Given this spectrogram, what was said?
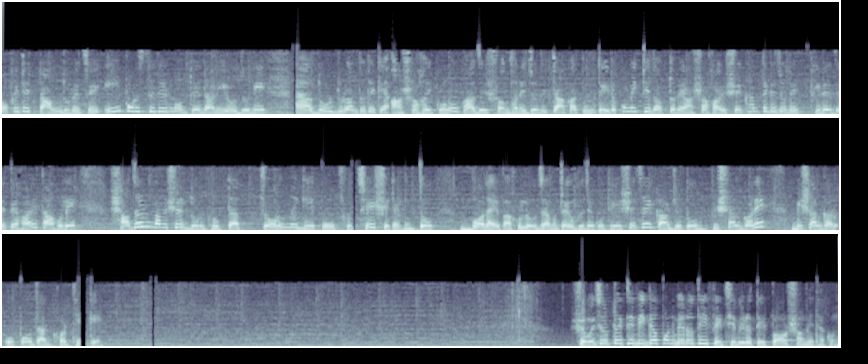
পকেটে টান ধরেছে। এই পরিস্থিতির মধ্যে দাঁড়িয়েও যদি দূর দূরান্ত থেকে আসা হয় কোনো কাজের সন্ধানে, যদি টাকা তুলতে এরকম একটি দপ্তরে আসা হয়, সেখান থেকে যদি ফিরে যেতে হয়, তাহলে সাধারণ মানুষের দুর্ভোগটা চরমে গিয়ে পৌঁছচ্ছে, সেটা কিন্তু বলাই বাহুল্য। যেমনটা অভিযোগ উঠে এসেছে, কার্যত বিশালগড়ে, বিশালগড় উপ ডাকঘর থেকে। সময় ছোট্ট একটি বিজ্ঞাপন বিরতি, ফিরছি বিরতির পর সঙ্গে থাকুন।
